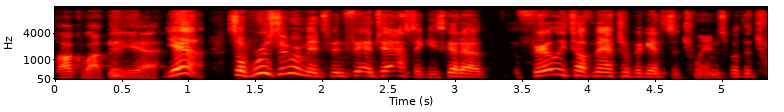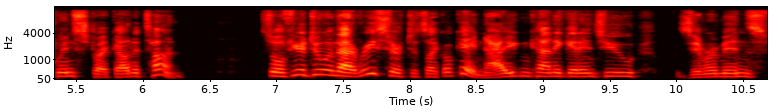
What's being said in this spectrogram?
Talk, talk, about that. Yeah, yeah. So Bruce Zimmermann's been fantastic. He's got a fairly tough matchup against the Twins, but the Twins strike out a ton. So if you're doing that research, it's like, okay, now you can kind of get into Zimmermann's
